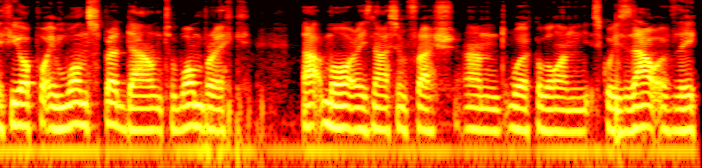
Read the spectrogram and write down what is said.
if you are putting one spread down to one brick, that mortar is nice and fresh and workable and it squeezes out of the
